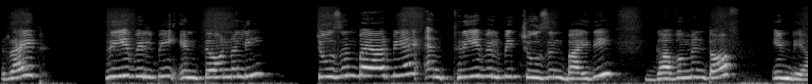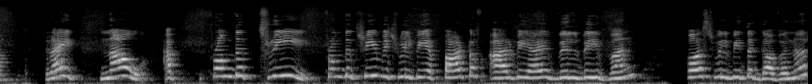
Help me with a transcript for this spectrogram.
right? Three will be internally chosen by RBI and three will be chosen by the government of India right now uh, from the three from the three which will be a part of RBI will be one first will be the governor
